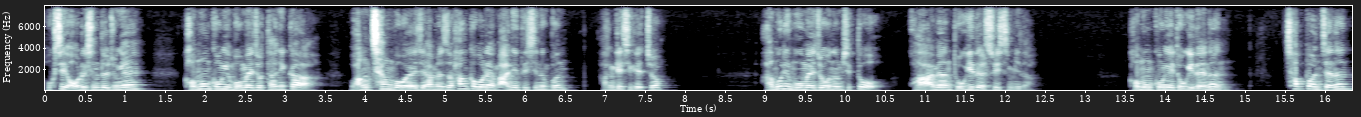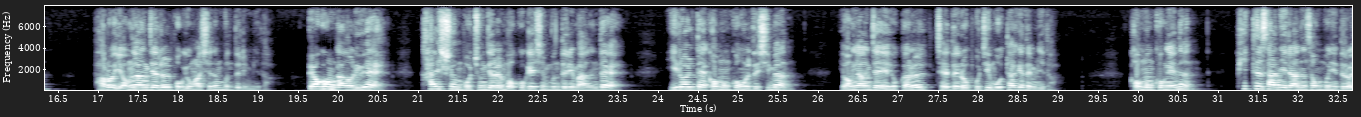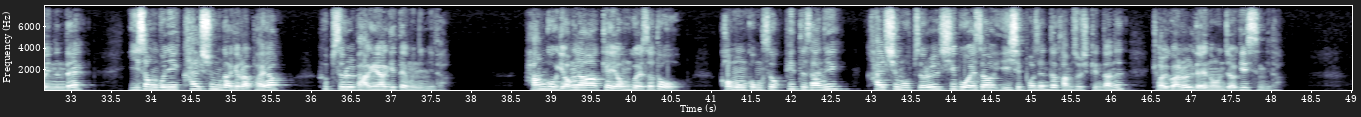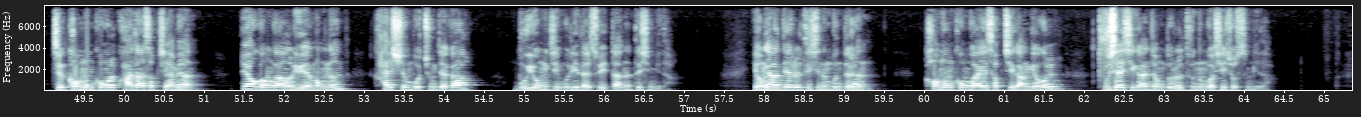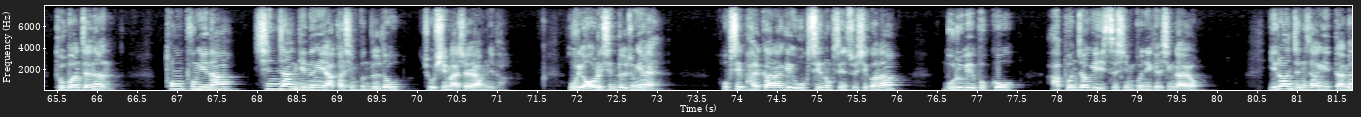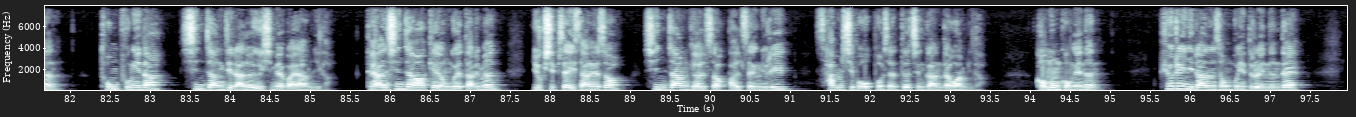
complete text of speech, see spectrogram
혹시 어르신들 중에 검은 콩이 몸에 좋다니까 왕창 먹어야지 하면서 한꺼번에 많이 드시는 분 안 계시겠죠? 아무리 몸에 좋은 음식도 과하면 독이 될 수 있습니다. 검은 콩이 독이 되는 첫 번째는 바로 영양제를 복용하시는 분들입니다. 뼈 건강을 위해 칼슘 보충제를 먹고 계신 분들이 많은데 이럴 때 검은 콩을 드시면 영양제의 효과를 제대로 보지 못하게 됩니다. 검은 콩에는 피트산이라는 성분이 들어있는데 이 성분이 칼슘과 결합하여 흡수를 방해하기 때문입니다. 한국영양학회 연구에서도 검은 콩 속 피트산이 칼슘 흡수를 15에서 20% 감소시킨다는 결과를 내놓은 적이 있습니다. 즉 검은 콩을 과다 섭취하면 뼈 건강을 위해 먹는 칼슘 보충제가 무용지물이 될 수 있다는 뜻입니다. 영양제를 드시는 분들은 검은 콩과의 섭취 간격을 두세 시간 정도를 두는 것이 좋습니다. 두 번째는 통풍이나 신장 기능이 약하신 분들도 조심하셔야 합니다. 우리 어르신들 중에 혹시 발가락이 욱신욱신 쑤시거나 무릎이 붓고 아픈 적이 있으신 분이 계신가요? 이런 증상이 있다면 통풍이나 신장 질환을 의심해 봐야 합니다. 대한신장학회 연구에 따르면 60세 이상에서 신장 결석 발생률이 35% 증가한다고 합니다. 검은 콩에는 퓨린이라는 성분이 들어있는데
